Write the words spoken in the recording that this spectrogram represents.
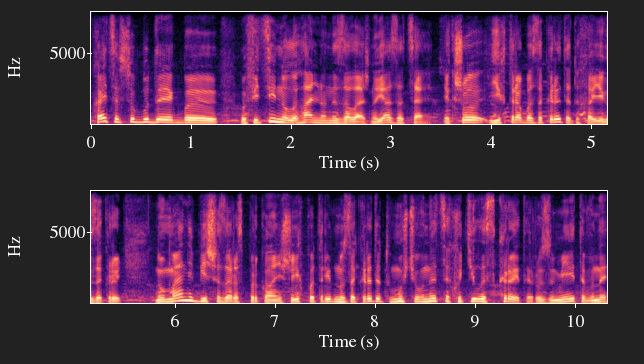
Хай це все буде якби офіційно, легально, незалежно. Я за це. Якщо їх треба закрити, то хай їх закриють. Ну в мене більше зараз переконання, що їх потрібно закрити, тому що вони це хотіли скрити. Розумієте? Вони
